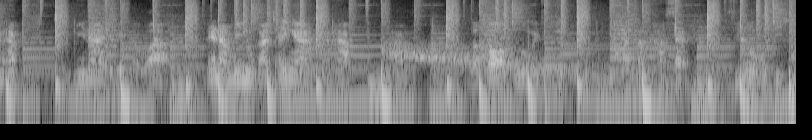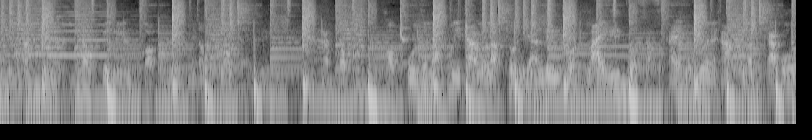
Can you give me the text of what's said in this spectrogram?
นะครับ EP หน้าจะเป็นแบบว่าแนะนำเมนูการใช้งานนะครับ แล้วก็รวมไปถึงการตั้งค่าแซดซีโร่โพซิชันนะครับซึ่งจริงๆแล้วเครื่องนี้ประกอบสำเร็จไม่ต้องประกอบอะไรเลยนะครับก็ขอบคุณสำหรับผู้ติดตามและรับชมอย่าลืมกดไลค์หรือกด subscribe ผมด้วยนะครับสวัสดีครับผม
